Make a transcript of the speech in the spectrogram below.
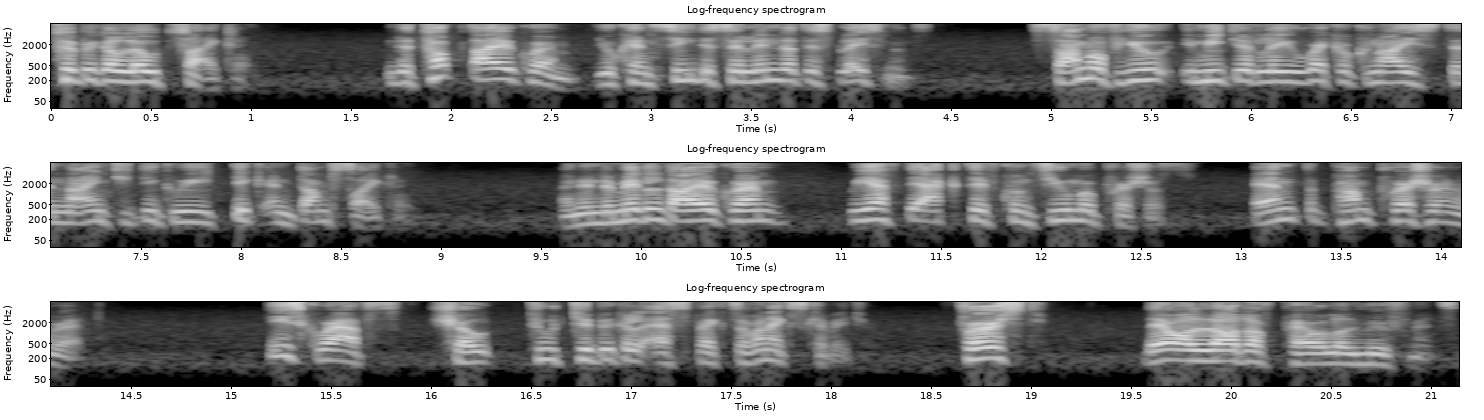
typical load cycle. In the top diagram, you can see the cylinder displacements. Some of you immediately recognize the 90 degree dig and dump cycle. And in the middle diagram, we have the active consumer pressures and the pump pressure in red. These graphs show two typical aspects of an excavator. First, there are a lot of parallel movements.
